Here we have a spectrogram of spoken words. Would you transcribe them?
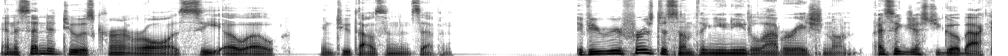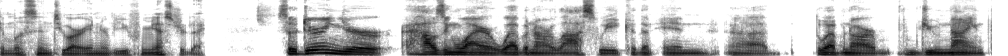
and ascended to his current role as COO in 2007. If he refers to something you need elaboration on, I suggest you go back and listen to our interview from yesterday. So during your Housing Wire webinar last week, in uh, the webinar from June 9th,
